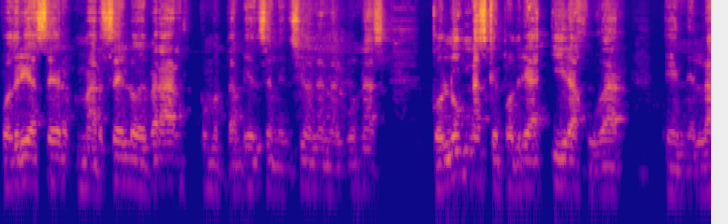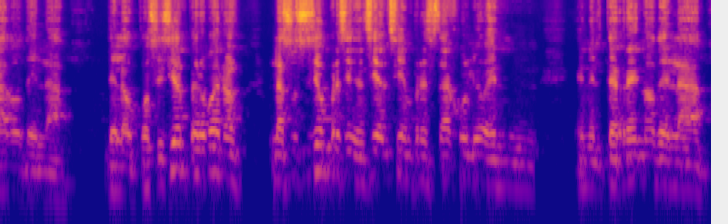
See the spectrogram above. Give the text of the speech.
podría ser Marcelo Ebrard, como también se menciona en algunas columnas que podría ir a jugar en el lado de la, de la oposición. Pero bueno, la asociación presidencial siempre está, Julio, en, el terreno de la,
